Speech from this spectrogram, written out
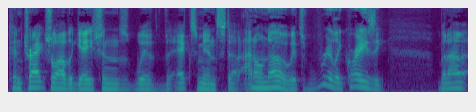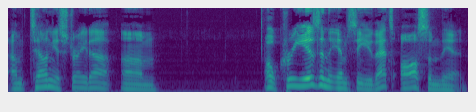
contractual obligations with the X Men stuff. I don't know. It's really crazy, but I, I'm telling you straight up. Um, oh, Kree is in the MCU. That's awesome. Then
